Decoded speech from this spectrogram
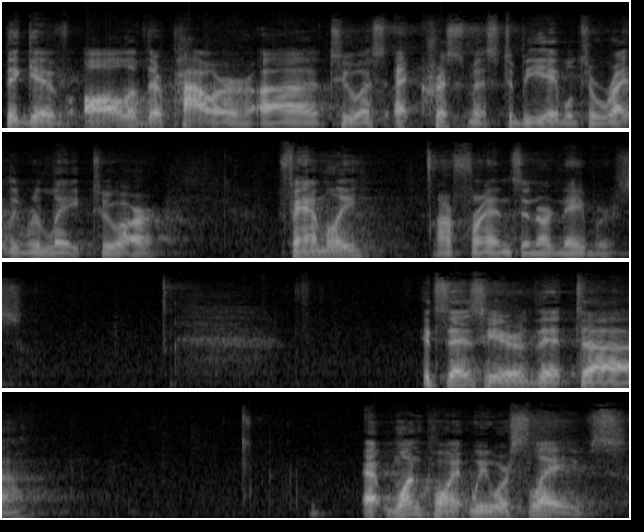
that give all of their power uh, to us at Christmas to be able to rightly relate to our family, our friends, and our neighbors. It says here that. Uh, at one point, we were slaves,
